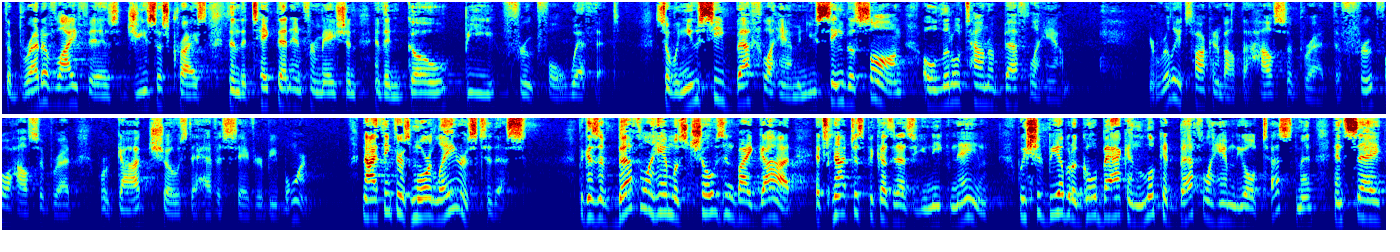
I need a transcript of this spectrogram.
the bread of life is, Jesus Christ, then to take that information and then go be fruitful with it. So when you see Bethlehem and you sing the song, O Little Town of Bethlehem, you're really talking about the house of bread, the fruitful house of bread where God chose to have his Savior be born. Now, I think there's more layers to this. Because if Bethlehem was chosen by God, it's not just because it has a unique name. We should be able to go back and look at Bethlehem in the Old Testament and say,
